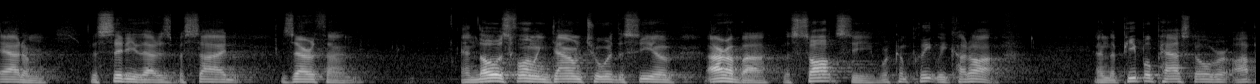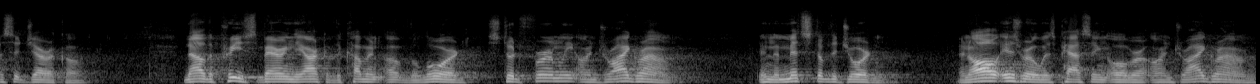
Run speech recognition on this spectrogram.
Adam, the city that is beside Zarethan. And those flowing down toward the Sea of Arabah, the salt sea, were completely cut off. And the people passed over opposite Jericho. Now the priests bearing the ark of the covenant of the Lord stood firmly on dry ground in the midst of the Jordan. And all Israel was passing over on dry ground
